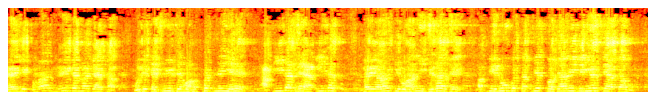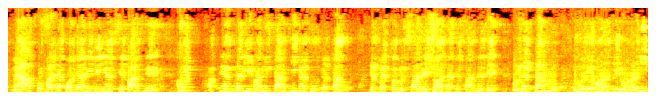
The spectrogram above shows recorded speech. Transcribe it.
मैं ये गुमान नहीं करना चाहता। मुझे कश्मीर से मोहब्बत नहीं है। अकीदत है, अकीदत। मैं यहाँ की रूहानी फिजा से अपनी रूह को तबियत पहुँचाने की नीयत से आता हूँ। मैं आपको फ़ायदा पहुँचाने की नीयत से बाद में खुद अपने अंदर ईमानी ताजगी महसूस करता हूँ। जब मैं कब्रिस्तान शहादा के सामने से गुजरता हूँ तो मुझे वहाँ की रूहानी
